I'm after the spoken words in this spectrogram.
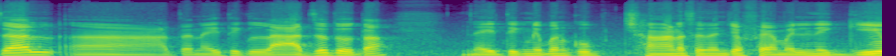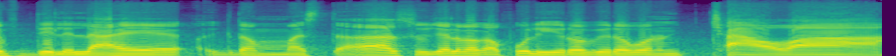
चल. हां आता नैतिक लाजत होता. नैतिकने पण खूप छान असं त्यांच्या फॅमिलीने गिफ्ट दिलेलं आहे. एकदम मस्त. सुजल बघा फुल हिरो बिरो बनून छावा.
